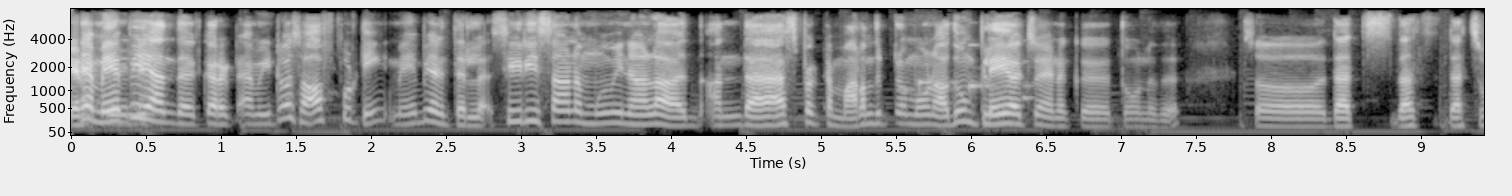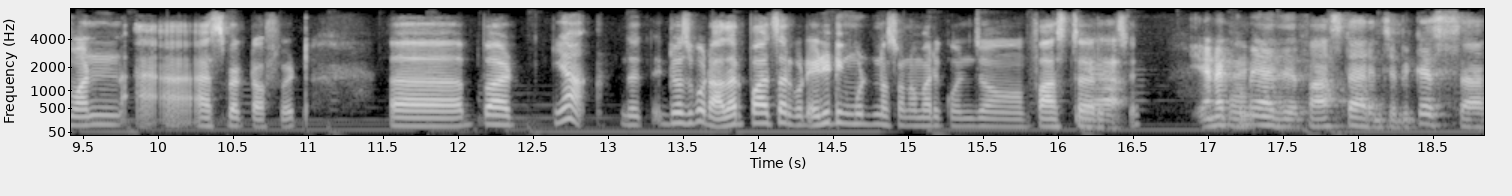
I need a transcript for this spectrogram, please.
எனக்கு மேபி அந்த correct I it was off putting maybe எனக்கு தெரியல. சீரியஸான மூவினால அந்த ஆஸ்பெக்ட மறந்துட்டோமோன்னு அதுவும் பிளே ஆச்சும் எனக்கு தோணுது. So that's that's that's one aspect of it but yeah it was good other parts are good editing மட்டும் நான் சொன்ன மாதிரி கொஞ்சம் ஃபாஸ்டா. இருந்துச்சு. எனக்குமே அது ஃபாஸ்டா இருந்துச்சு. Because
